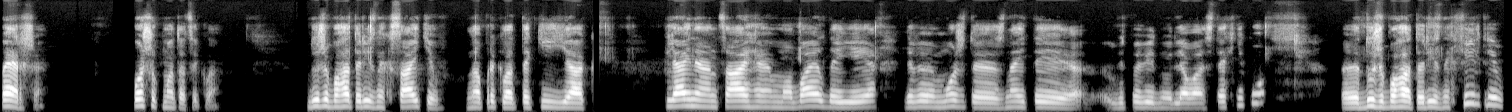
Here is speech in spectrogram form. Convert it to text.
Перше. Пошук мотоцикла. Дуже багато різних сайтів, наприклад, такі як Kleine Anzeige, Mobile.de, де ви можете знайти відповідну для вас техніку. Е, Дуже багато різних фільтрів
